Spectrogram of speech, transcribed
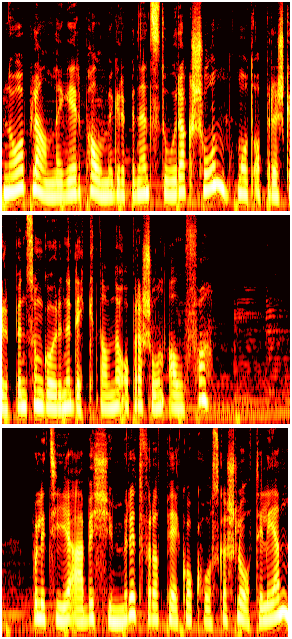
Nå planlegger Palmegruppen en stor aksjon mot opprørsgruppen som går under dekknavnet Operasjon Alfa. Politiet er bekymret for at PKK skal slå til igjen.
